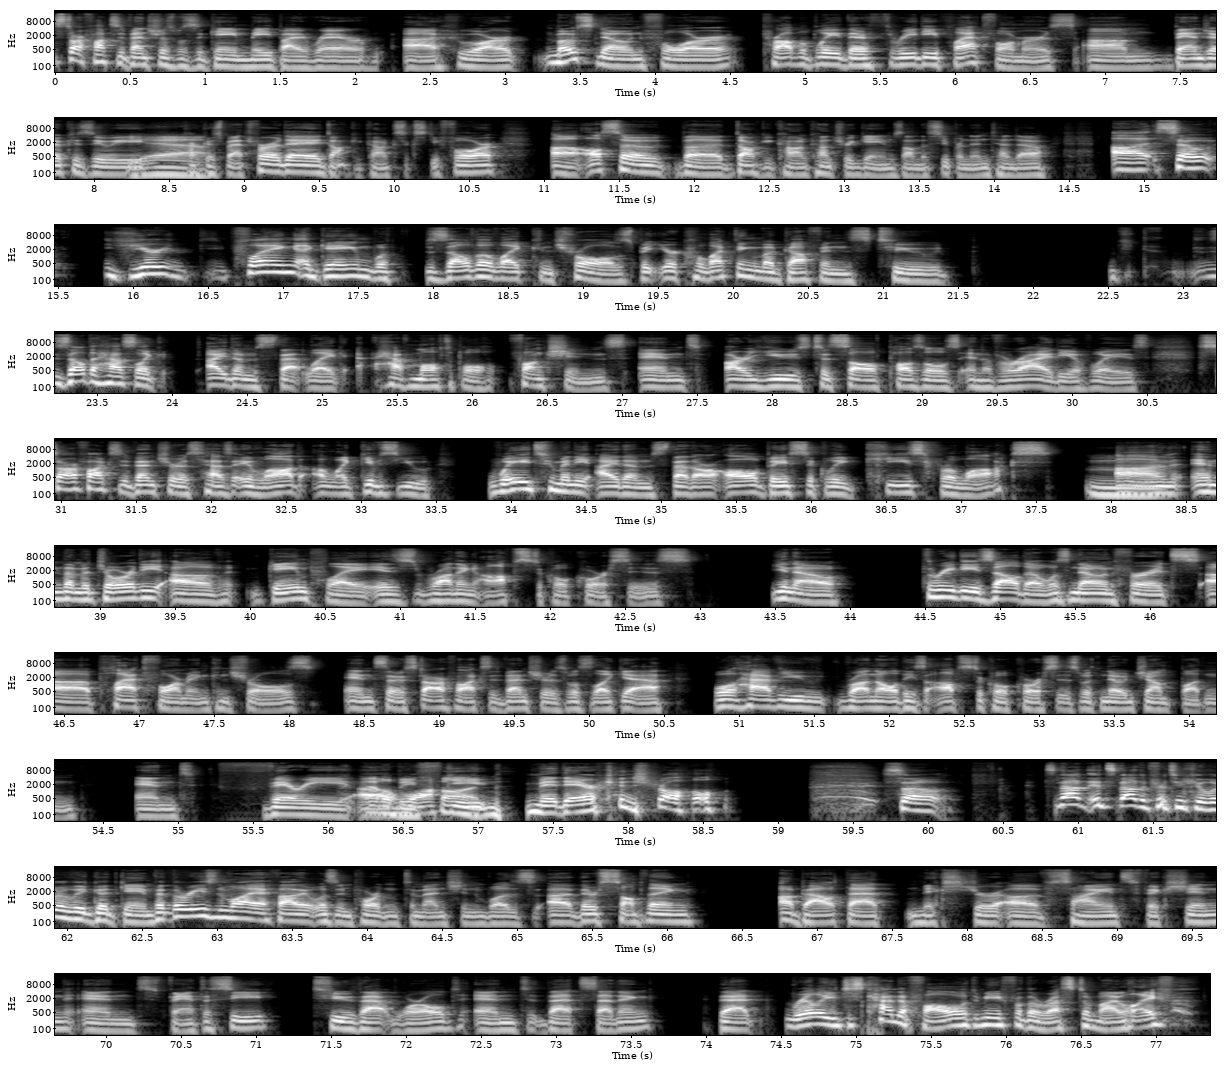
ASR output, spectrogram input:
Star Fox Adventures was a game made by Rare, uh, who are most known for probably their 3D platformers, um, Banjo Kazooie, Yeah. Bad Fur Day, Donkey Kong 64, uh, also the Donkey Kong Country games on the Super Nintendo. Uh, so you're playing a game with Zelda-like controls, but you're collecting MacGuffins to. Zelda has like items that like have multiple functions and are used to solve puzzles in a variety of ways. Star Fox Adventures has a lot of, like gives you way too many items that are all basically keys for locks. Mm. Um and the majority of gameplay is running obstacle courses. You know, 3D Zelda was known for its uh platforming controls. And so Star Fox Adventures was like, yeah, we'll have you run all these obstacle courses with no jump button and very uh, walky midair control. so it's not it's not a particularly good game, but the reason why I thought it was important to mention was uh, there's something about that mixture of science fiction and fantasy to that world and that setting that really just kind of followed me for the rest of my life.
